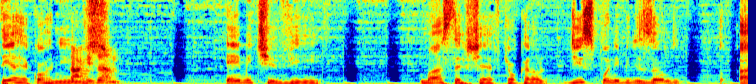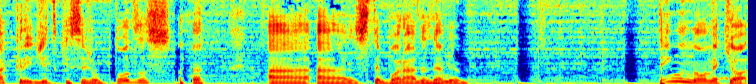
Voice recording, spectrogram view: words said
Tem a Record News. Tá avisando. MTV, Masterchef, que é o canal disponibilizando, acredito que sejam todas as, a, as temporadas, né, amigo? Tem um nome aqui, ó,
